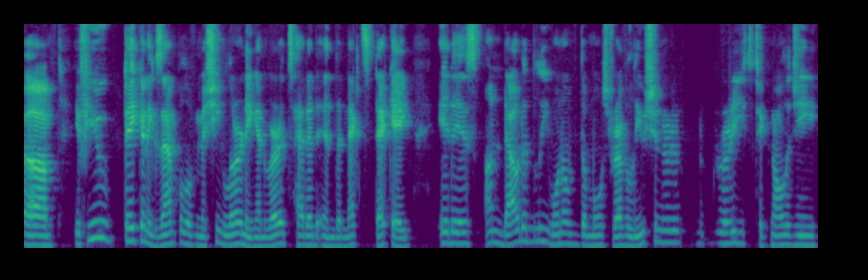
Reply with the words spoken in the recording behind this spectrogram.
um, if you take an example of machine learning and where it's headed in the next decade, it is undoubtedly one of the most revolutionary technology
